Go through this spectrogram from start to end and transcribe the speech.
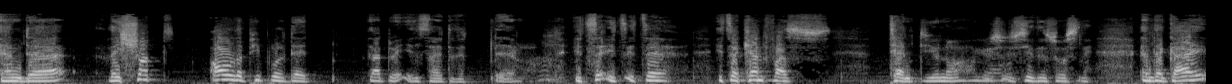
and uh, they shot all the people dead that were inside the. The it's a, it's it's a it's a canvas tent, you know. You, you see this was, and the guy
